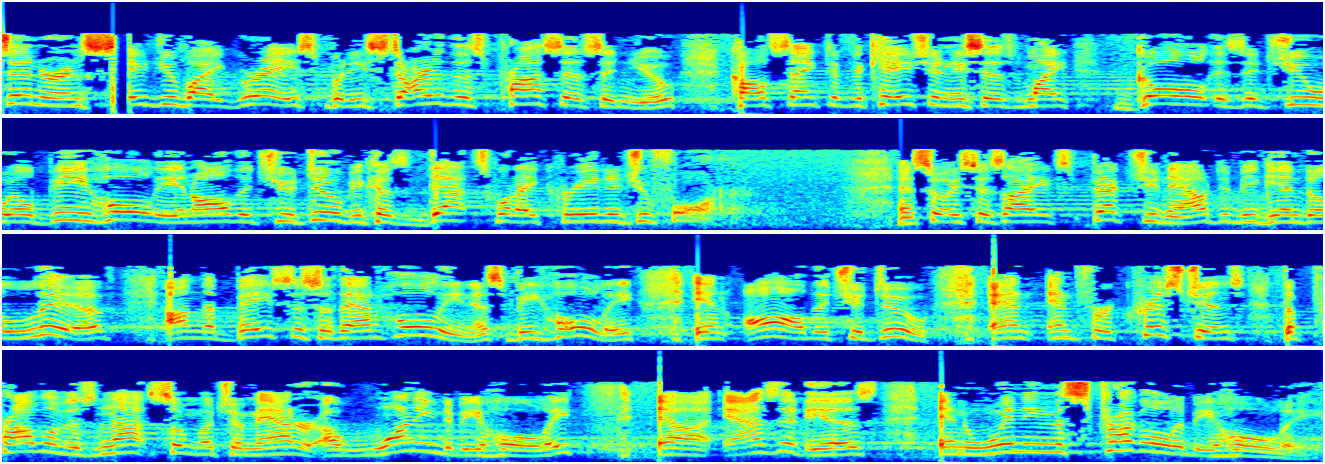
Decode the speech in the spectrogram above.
sinner and saved you by grace, but He started this process in you called sanctification. He says, My goal is that you will be holy in all that you do because that's what I created you for. And so he says, I expect you now to begin to live on the basis of that holiness. Be holy in all that you do. And, and for Christians, the problem is not so much a matter of wanting to be holy uh, as it is in winning the struggle to be holy.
